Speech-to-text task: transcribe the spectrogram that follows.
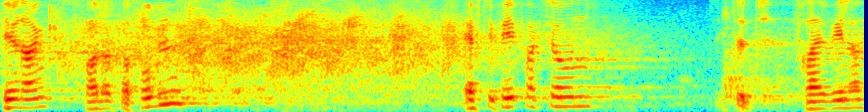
Vielen Dank, Frau Dr. Vogel. FDP-Fraktion, Richtet Freie Wähler.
